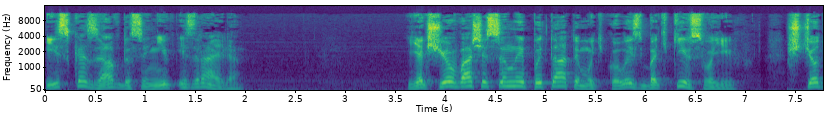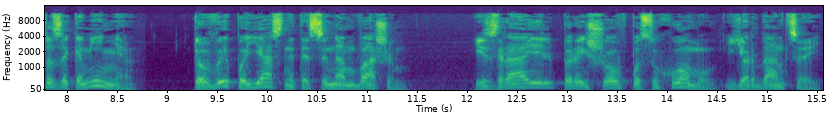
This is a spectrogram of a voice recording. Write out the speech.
і сказав до синів Ізраїля Якщо ваші сини питатимуть колись батьків своїх, що то за каміння, то ви поясните синам вашим. Ізраїль перейшов по сухому Йордан цей,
